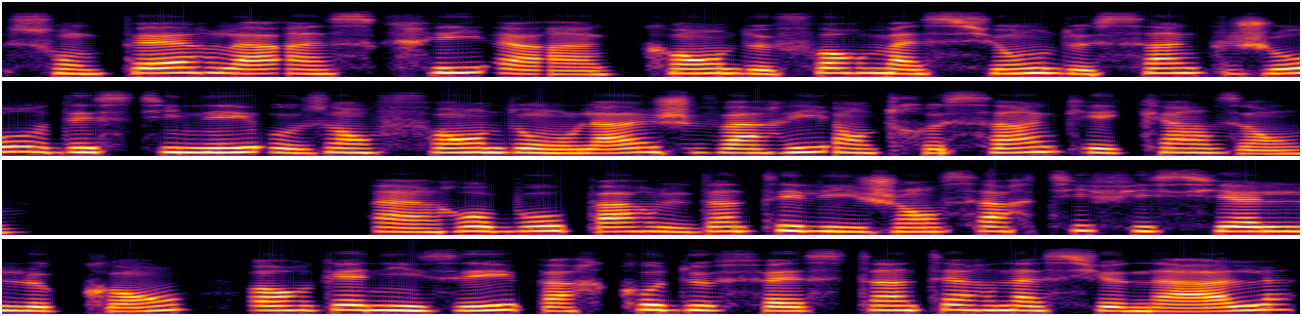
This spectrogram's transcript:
son père l'a inscrit à un camp de formation de 5 jours destiné aux enfants dont l'âge varie entre 5 et 15 ans. Un robot parle d'intelligence artificielle. Le camp, organisé par Codefest International,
